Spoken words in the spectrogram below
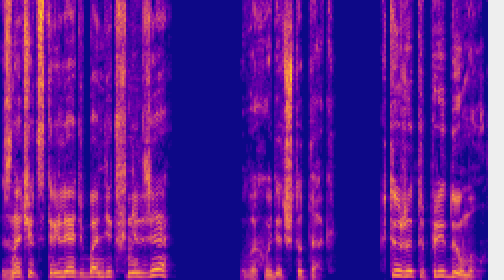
Значит, стрелять в бандитов нельзя? Выходит, что так. Кто же это придумал?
